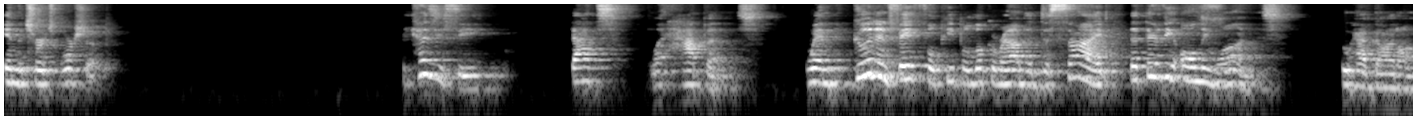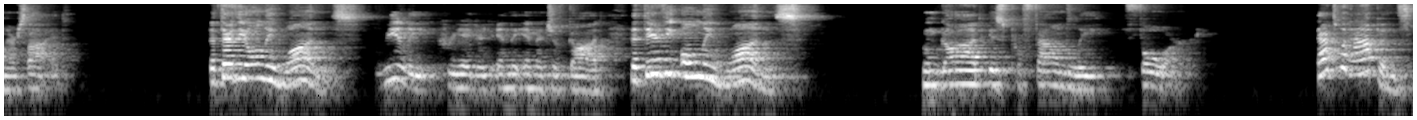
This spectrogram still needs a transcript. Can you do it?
in the church worship. Because you see, that's what happens when good and faithful people look around and decide that they're the only ones who have God on their side that they're the only ones really created in the image of God, that they're the only ones whom God is profoundly for. That's what happens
